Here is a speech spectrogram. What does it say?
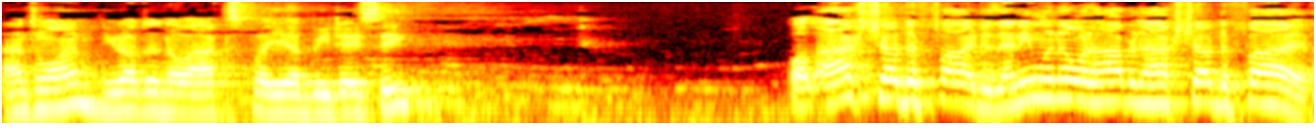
Antoine. You don't have to know Acts for your BJC. Well, Acts chapter five. Does anyone know what happened in Acts chapter five?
